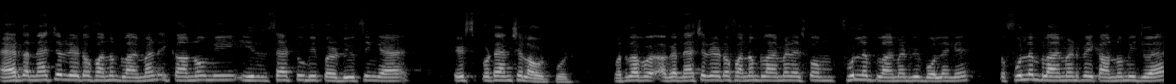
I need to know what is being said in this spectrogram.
At the natural rate of unemployment, economy is said to be producing at its potential output. मतलब अगर नेचुरल रेट ऑफ़ अनएम्प्लॉयमेंट इसको हम फुल एम्प्लॉयमेंट भी बोलेंगे तो फुल एम्प्लॉयमेंट पे इकोनॉमी जो है,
